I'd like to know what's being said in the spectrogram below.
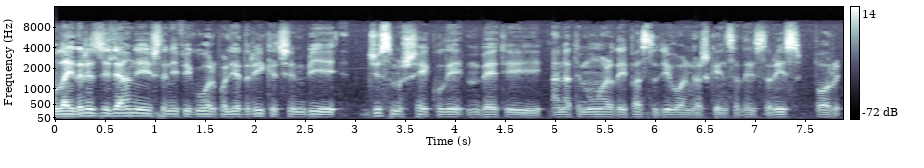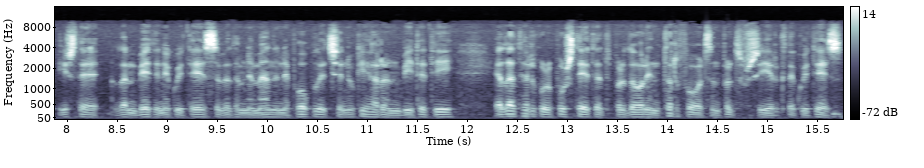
Mulla Idris Gjilani ishte një figurë poliedrike që mbi gjysmë shekulli mbeti i anatemuar dhe i pastudiuar nga shkencat e historisë, por ishte dhe mbeti në kujtesë vetëm në mendjen e popullit që nuk i harron bijtë e tij, Edhe atëherë kur pushtetet përdorin tërë forcën për të fshirë këtë kujtesë.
